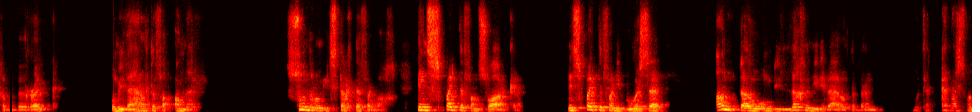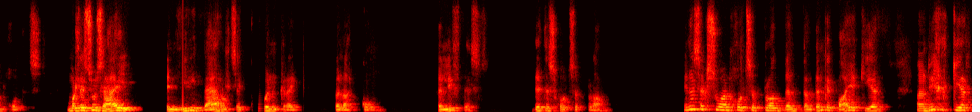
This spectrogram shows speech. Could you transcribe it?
gebruik om die wêreld te verander sonder om iets terug te verwag ten spyte van swaar kry ten spyte van die bose aanhou om die lig in hierdie wêreld te bring moet hulle kinders van God is omdat hulle soos hy in hierdie wêreld sy koninkryk wil laat kom. Geliefdes, dit is God se plan. En as ek so aan God se plan dink, dan dink ek baie keer aan die keer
